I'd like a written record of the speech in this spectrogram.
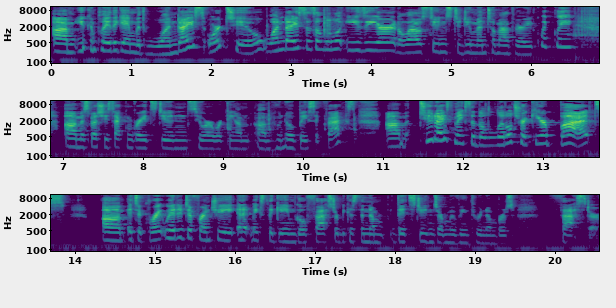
Um, you can play the game with one dice or two. One dice is a little easier. It allows students to do mental math very quickly, um, especially second grade students who are working on, um, who know basic facts. Um, two dice makes it a little trickier, but um, it's a great way to differentiate and it makes the game go faster because the number the students are moving through numbers faster.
